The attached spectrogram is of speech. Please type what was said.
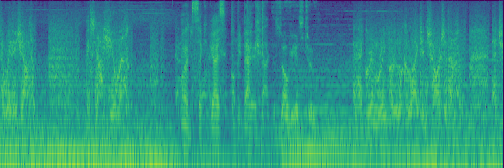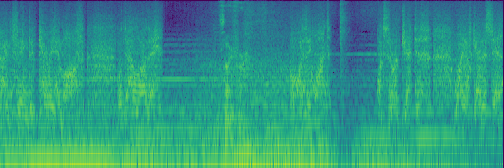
the way they jump, it's not human. One second, guys. I'll be They back. attacked the Soviets too. And that Grim Reaper look-alike in charge of them. That giant thing that carried him off. What the hell are they? Cypher. And what do they want? What's their objective? Why Afghanistan?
